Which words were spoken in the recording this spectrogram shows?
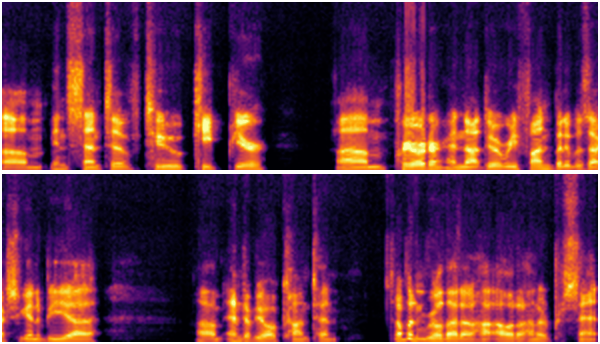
um, incentive to keep your um, pre-order and not do a refund, but it was actually going to be uh, um, MWO content. So I wouldn't rule that out, out 100%.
